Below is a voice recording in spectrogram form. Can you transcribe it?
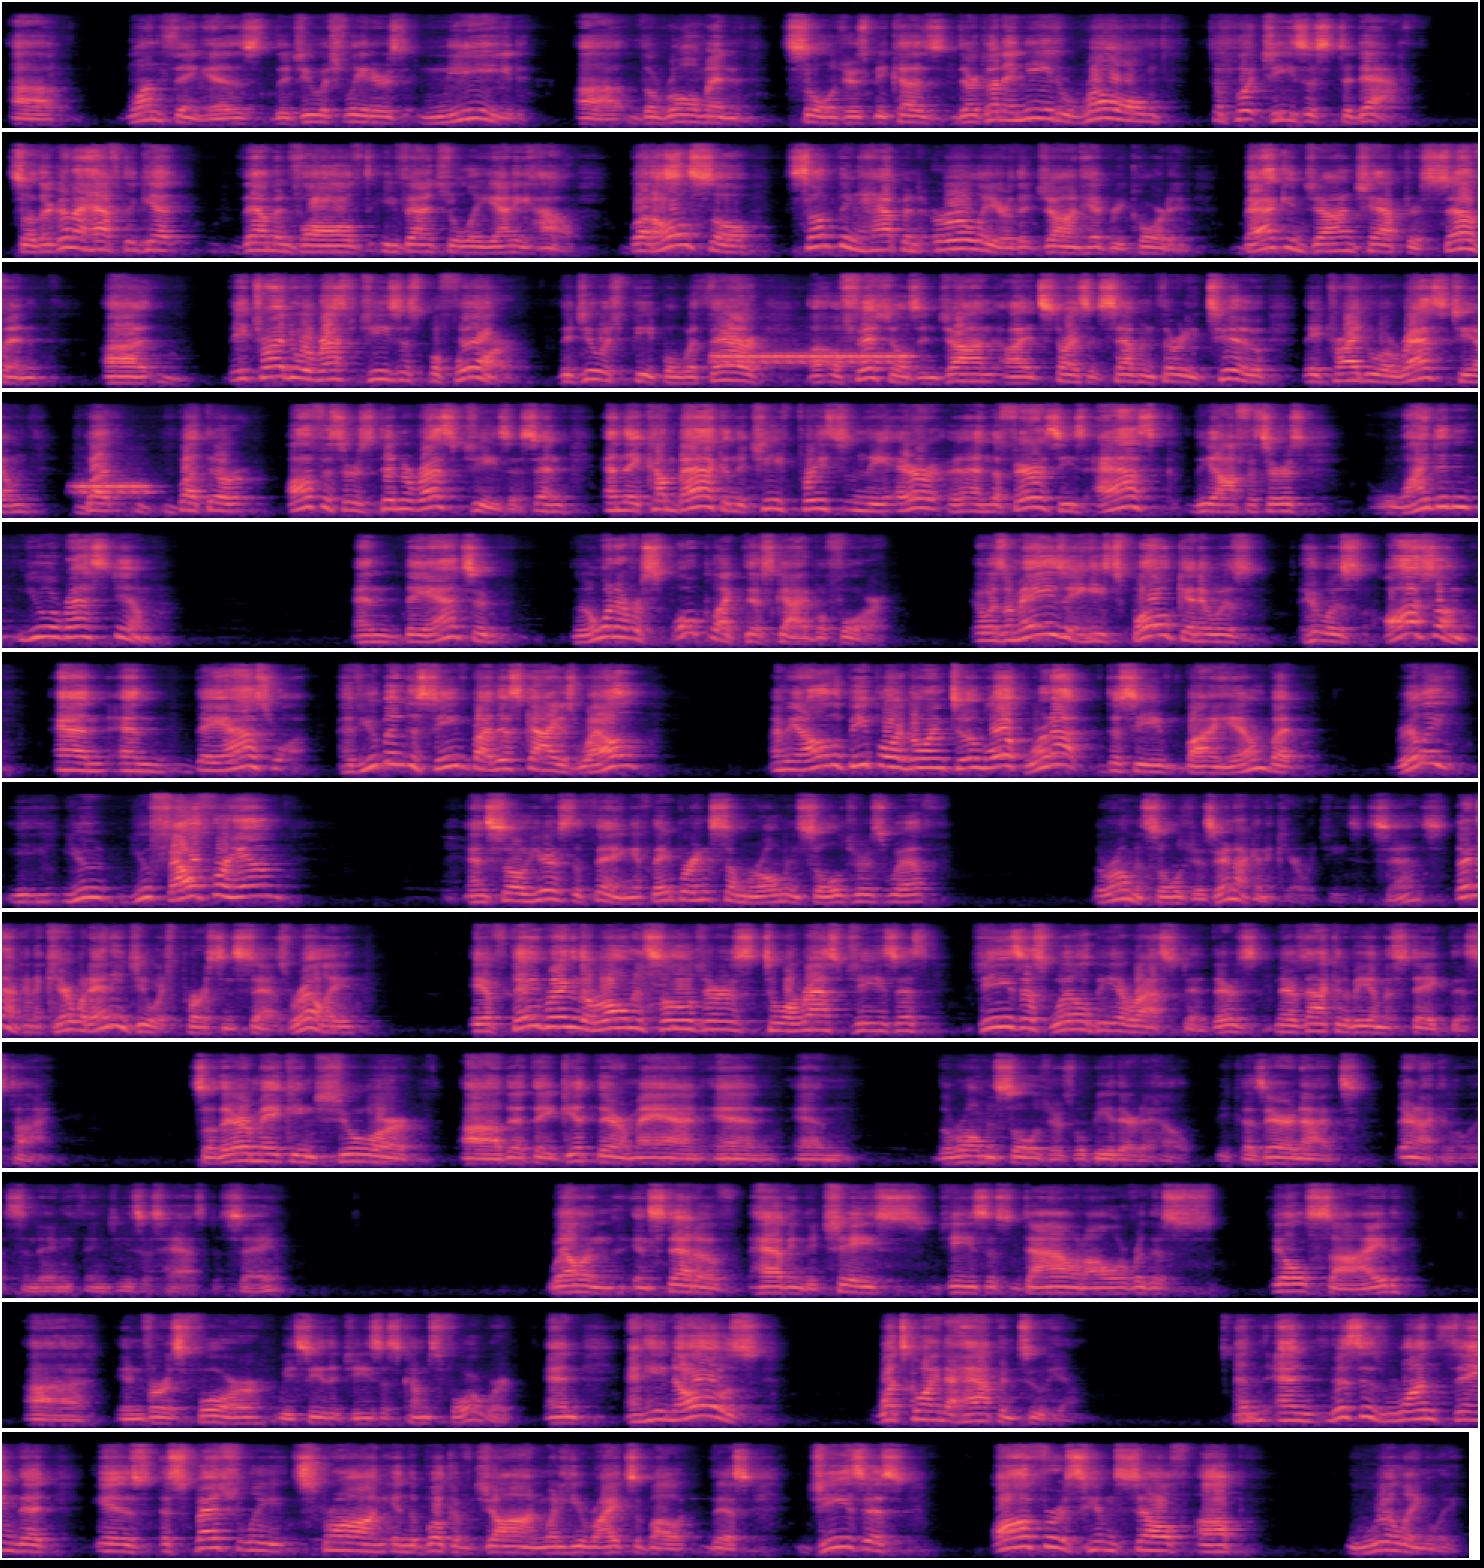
uh, one thing is the Jewish leaders need uh, the Roman soldiers because they're going to need Rome to put Jesus to death. So they're going to have to get them involved eventually, anyhow. But also, something happened earlier that John had recorded. Back in John chapter 7, uh, they tried to arrest Jesus before the Jewish people with their uh, officials. In John, uh, it starts at 732. They tried to arrest him, but but their officers didn't arrest Jesus. And and they come back, and the chief priests and the and the Pharisees ask the officers, "Why didn't you arrest him?" And they answered, "No one ever spoke like this guy before. It was amazing. He spoke, and it was it was awesome." And and they asked, well, "Have you been deceived by this guy as well?" I mean, all the people are going to him. Look, we're not deceived by him, but really, you you fell for him. And so here's the thing: if they bring some Roman soldiers with, the Roman soldiers, they're not going to care what Jesus says. They're not going to care what any Jewish person says, really. If they bring the Roman soldiers to arrest Jesus, Jesus will be arrested. There's there's not going to be a mistake this time. So they're making sure uh, that they get their man, and and the Roman soldiers will be there to help because they're not they're not going to listen to anything Jesus has to say. Well, and instead of having to chase Jesus down all over this hillside, uh, in verse 4, we see that Jesus comes forward. And, and he knows what's going to happen to him. And, and this is one thing that is especially strong in the book of John when he writes about this. Jesus offers himself up willingly.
